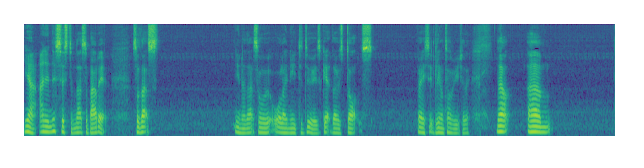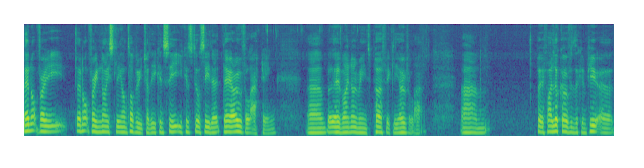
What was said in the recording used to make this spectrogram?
yeah, and in this system, that's about it. So that's, you know, that's all, all I need to do is get those dots basically on top of each other. Now, um, they're not very they're not very nicely on top of each other. You can see you can still see that they're overlapping, um, but they're by no means perfectly overlapped. Um, but if I look over the computer,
